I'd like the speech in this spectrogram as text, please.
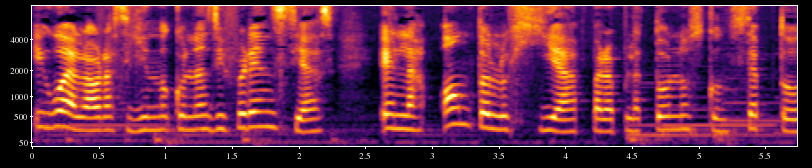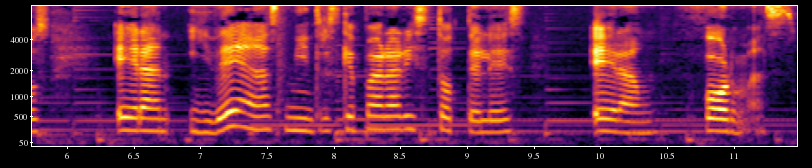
Igual, ahora siguiendo con las diferencias, en la ontología para Platón los conceptos eran ideas, mientras que para Aristóteles eran formas.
